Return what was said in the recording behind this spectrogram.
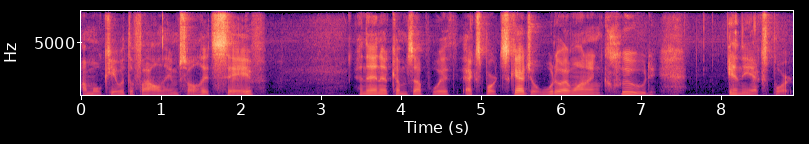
I'm okay with the file name, so I'll hit save and then it comes up with export schedule. What do I want to include in the export?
